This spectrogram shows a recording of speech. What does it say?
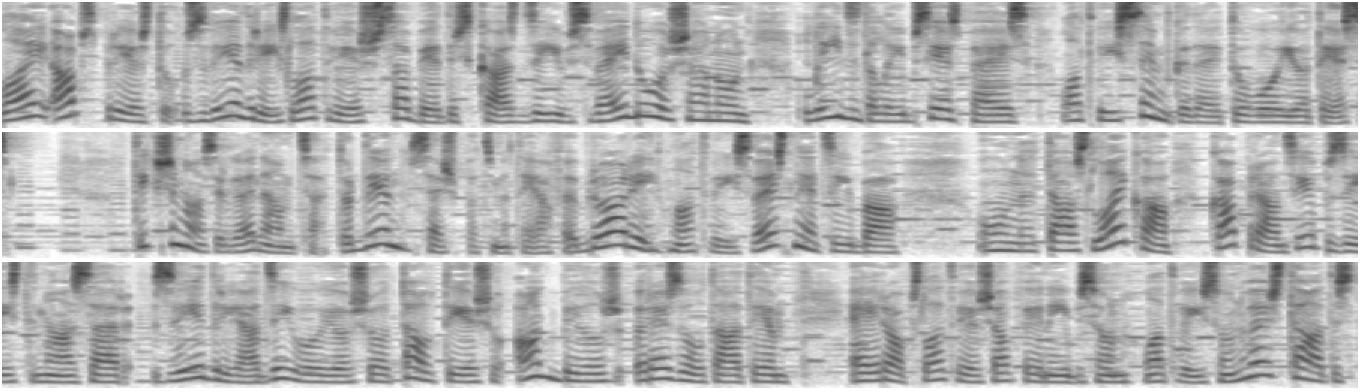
lai apspriestu Zviedrijas latviešu sabiedriskās dzīves veidošanu un līdzdalības iespējas Latvijas simtgadē tuvojoties. Tikšanās ir gaidām ceturtdien, 16. februārī Latvijas vēstniecībā, un tās laikā Kaprāns iepazīstinās ar Zviedrijā dzīvojošo tautiešu atbilžu rezultātiem Eiropas Latviešu apvienības un Latvijas Universitātes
